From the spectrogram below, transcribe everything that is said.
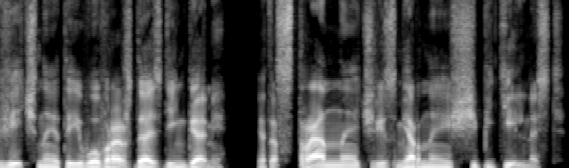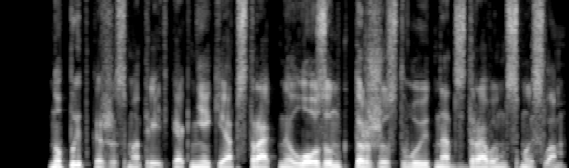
Вечно это его вражда с деньгами. Это странная чрезмерная щепетильность. Но пытка же смотреть, как некий абстрактный лозунг торжествует над здравым смыслом.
